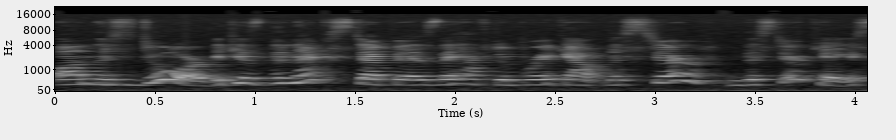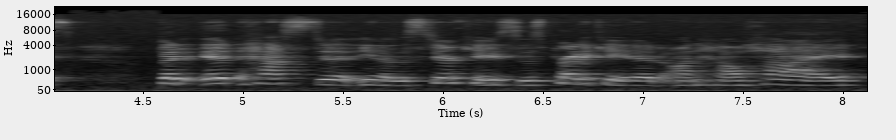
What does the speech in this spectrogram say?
on this door because the next step is they have to break out the stair the staircase, but it has to you know the staircase is predicated on how high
